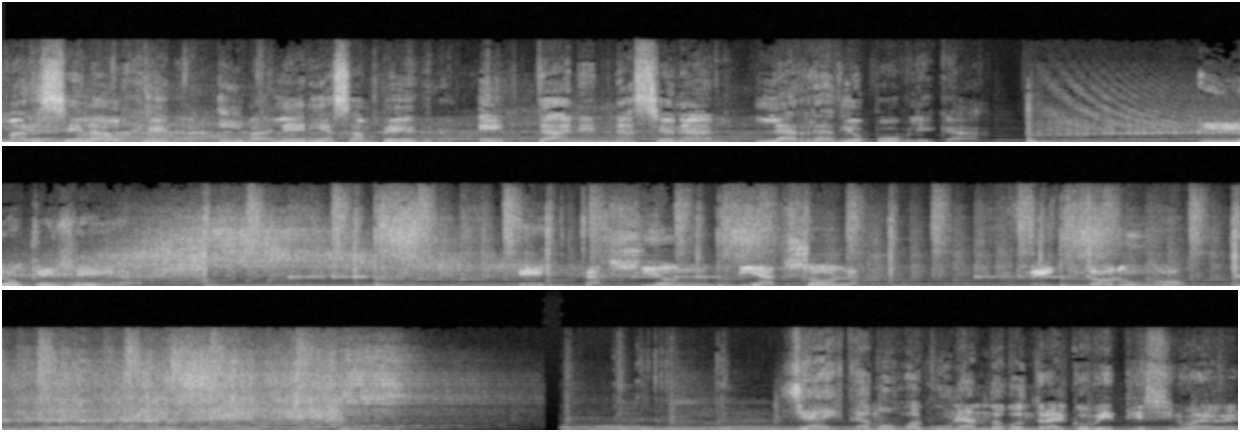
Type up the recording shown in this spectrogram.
Marcela. Ojeda y Valeria San Pedro están en Nacional, la radio pública. lo que llega. Estación Piazzola. Víctor Hugo. Ya estamos vacunando contra el COVID-19.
